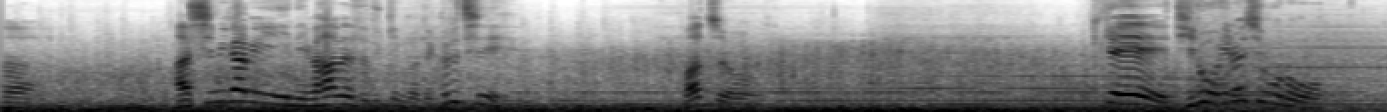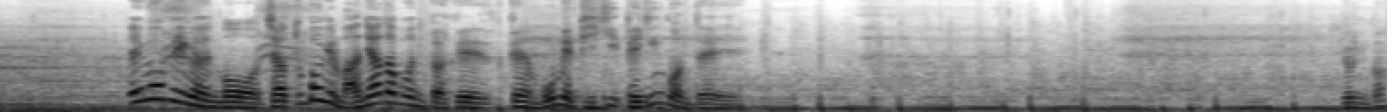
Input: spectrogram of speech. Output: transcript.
어. 아, 아 시미가미님 하면서 느낀 거죠. 그렇지. 맞죠. 그게 뒤로 이런 식으로 백모빙은 뭐 제가 뚜벅이를 많이 하다 보니까 그게 그냥 몸에 비기, 배긴 건데. 여긴가?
